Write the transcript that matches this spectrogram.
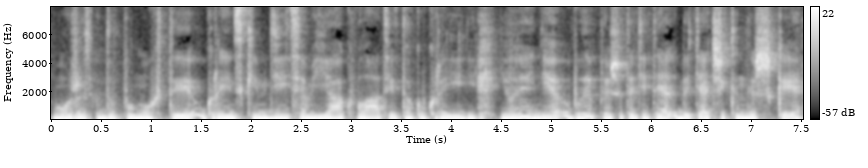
можуть допомогти українським дітям як в Латвії, так і в Україні. Євгенія, ви пишете дитячі книжки.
